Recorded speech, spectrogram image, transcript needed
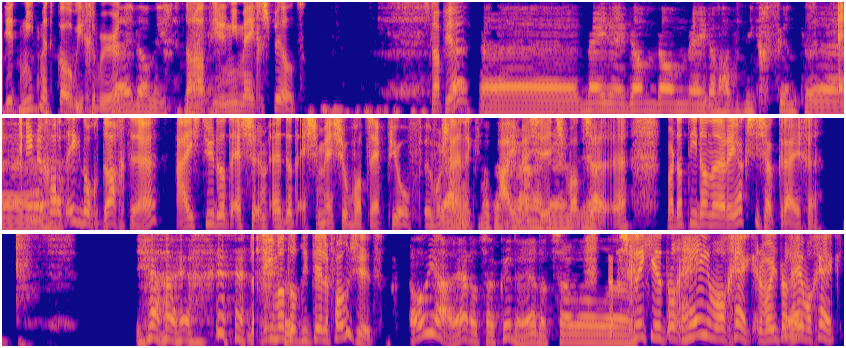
dit niet met Kobe gebeurd, nee, dan, niet. dan had hij er niet mee gespeeld. Snap je? Uh, nee, nee, dan, dan, nee, dan had het niet gekund. Uh, het enige wat ik nog dacht, hè? Hij stuurde dat, SM, uh, dat sms'je of WhatsAppje of waarschijnlijk ja, iMessage. Wat ja. maar dat hij dan een reactie zou krijgen. Ja, ja. Dat iemand op die telefoon zit. Oh ja, ja dat zou kunnen. Ja, dat zou wel. Dan schrik je het toch helemaal gek. Dan word je toch helemaal gek.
